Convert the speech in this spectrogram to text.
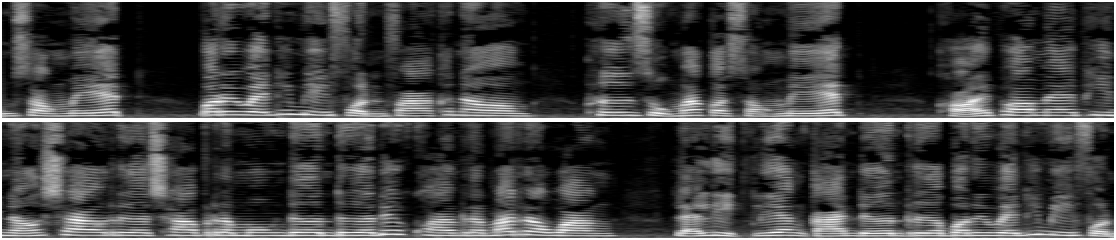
1-2 เมตร บริเวณที่มีฝนฟ้าขนอง คลื่นสูงมากกว่า 2 เมตร ขอให้พ่อแม่พี่น้องชาวเรือชาวประมงเดินเรือด้วยความระมัดระวัง และหลีกเลี่ยงการเดินเรือบริเวณที่มีฝน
